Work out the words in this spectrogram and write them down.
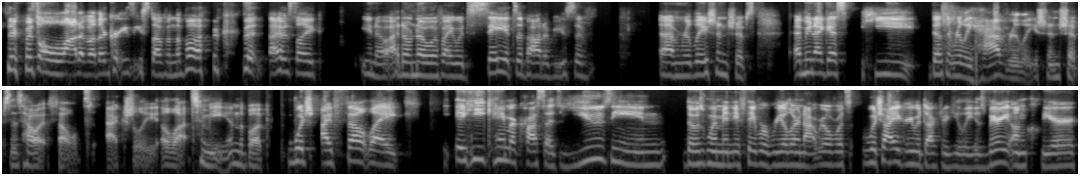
there was a lot of other crazy stuff in the book that I was like, you know, I don't know if I would say it's about abusive um, relationships. I mean, I guess he doesn't really have relationships, is how it felt actually a lot to me in the book, which I felt like he came across as using those women if they were real or not real, which, which I agree with Dr. Healy is very unclear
